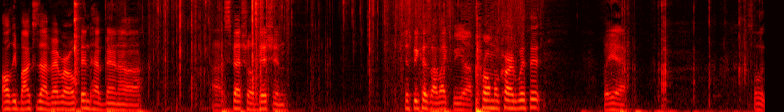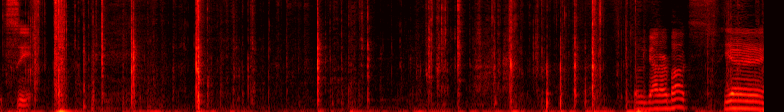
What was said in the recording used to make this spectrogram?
All the boxes I've ever opened have been a, a special edition just because I like the uh, promo card with it. But yeah. So let's see. Got our box. Yay.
